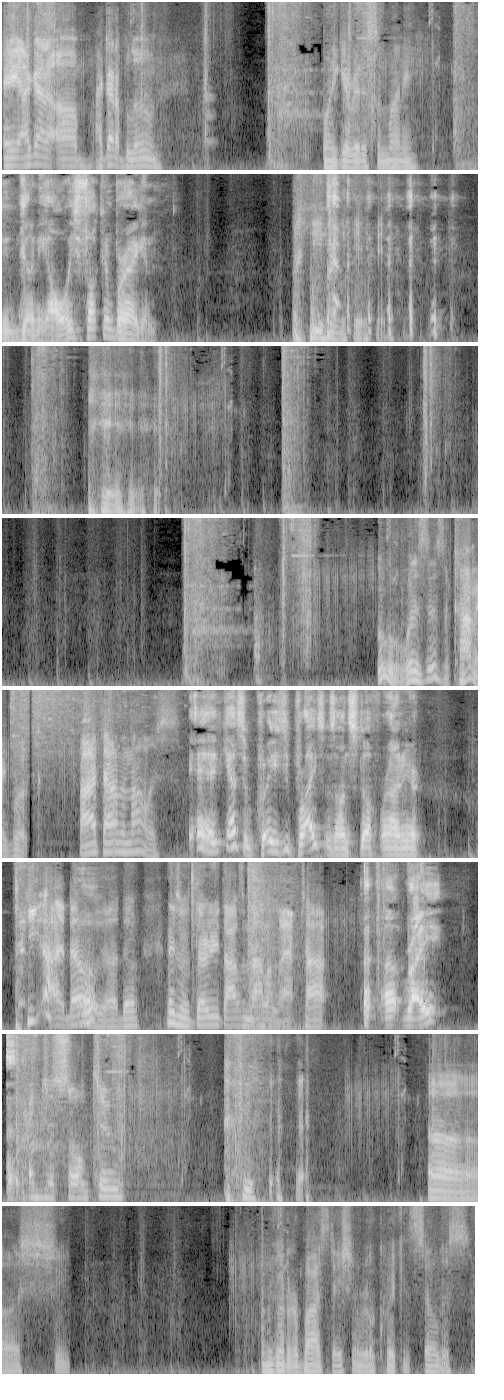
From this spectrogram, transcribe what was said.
Hey, I got a um, I got a balloon. Want to get rid of some money? Gunny always fucking bragging. Ooh, what is this? A comic book? Five thousand dollars. Yeah, you got some crazy prices on stuff around here, yeah, I know. I know. There's a thirty thousand dollar laptop. uh, uh, right? I just sold two. Oh shoot. Let me go to the buy station real quick and sell this.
